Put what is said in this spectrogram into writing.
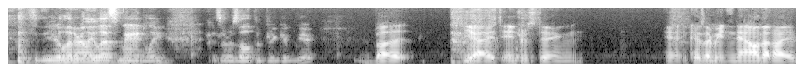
You're literally less manly as a result of drinking beer. but yeah, it's interesting because I mean now that I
